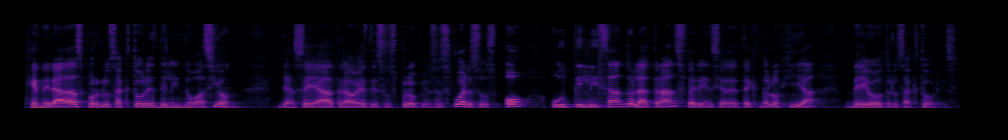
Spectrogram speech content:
generadas por los actores de la innovación, ya sea a través de sus propios esfuerzos o utilizando la transferencia de tecnología de otros actores,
